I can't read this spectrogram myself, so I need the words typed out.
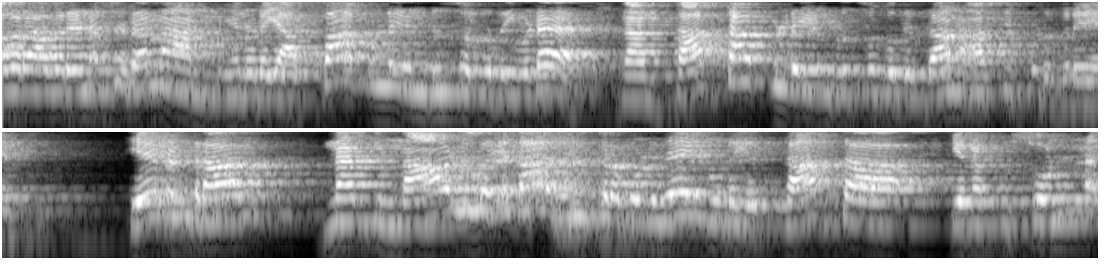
அவர் அவர் என்ன செய்யறார் நான் என்னுடைய அப்பா பிள்ளை என்று சொல்வதை விட நான் தாத்தா பிள்ளை என்று சொல்வதில் தான் ஆசைப்படுகிறேன். ஏனென்றால் எனக்கு நாலு வயதாக இருக்கிற பொழுதே என்னுடைய தாத்தா எனக்கு சொன்ன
